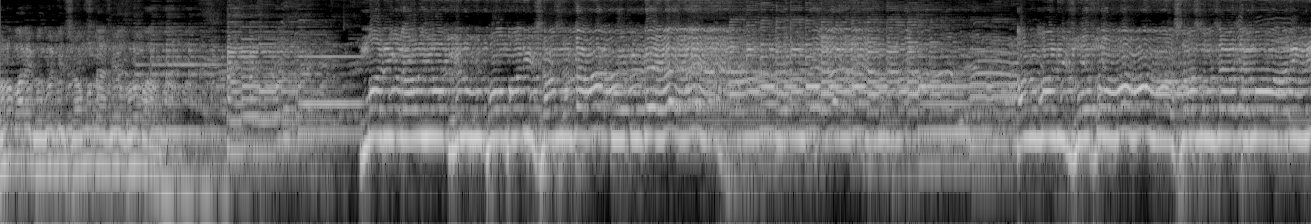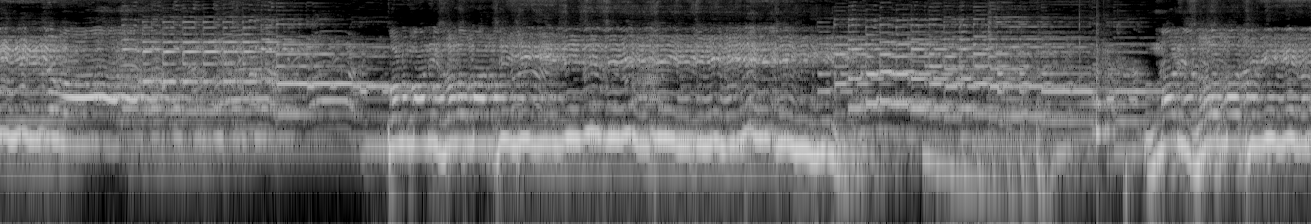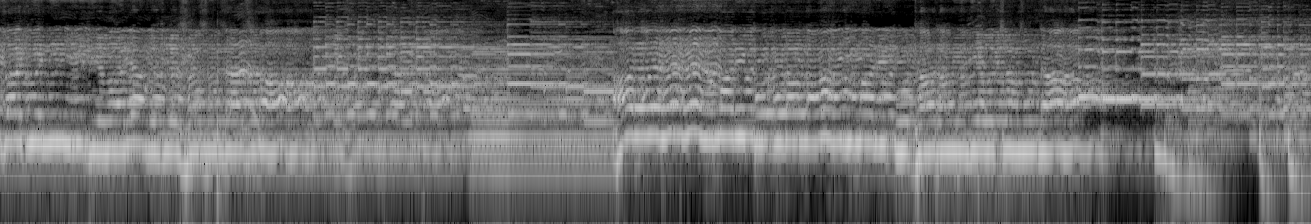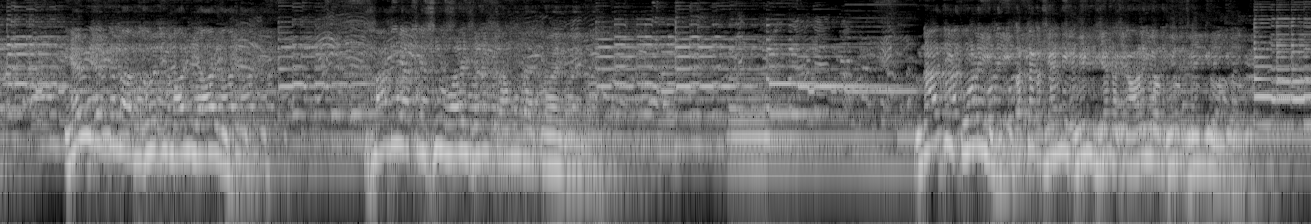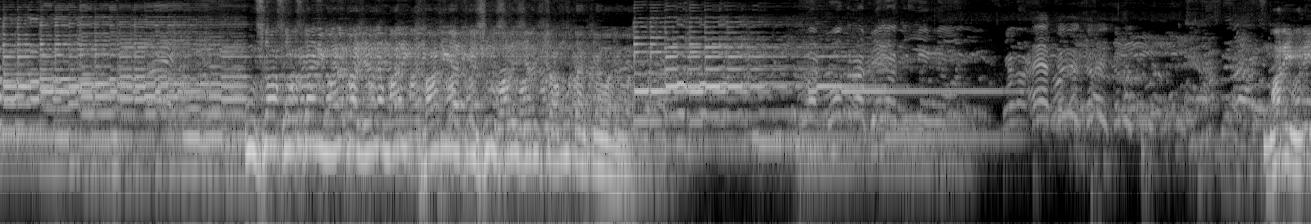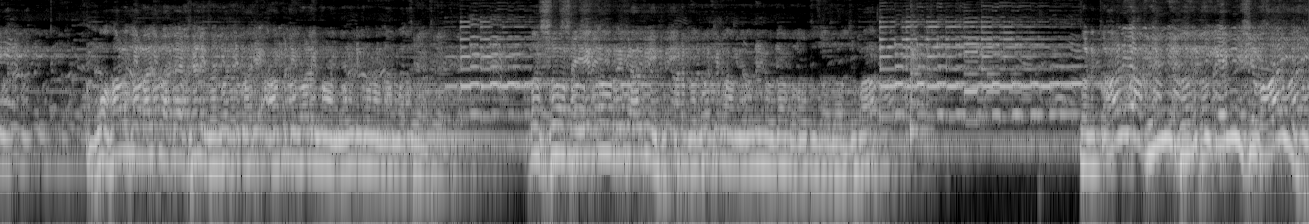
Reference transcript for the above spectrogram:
બોલો મારી ભગવતી સામુંડા દેવ બોલો માં મારી કાળીઓ ભીલ ઊભો મારી સામુંડા કોટડે એવી જગદંબા ભગવતી મારી આવી. ખાંડિયા ત્રિશુલ વાળી જનક ચામુંડા કહેવાય ભાઈ. જ્ઞાતિ કોળી, કટક જેની ભીલ, જેને કાળીઓ ભીલ થઈ ગયો ઉષા કોટકાની માલપા જેને મારી ખાંડિયા ત્રિશુલ વાળી જેને ચામુંડા કહેવાય. મારી મોહાળની માલપા બેઠેલી ભગવતી મારી આંબલી વાળી માં મેલડીમાં નામ છે. બસો ને એકાવન રૂપિયા આવી અને ભગવતી માં મેલડી નો ભગવતી દાદા જવાબ પણ કાળિયા ભીલની ભક્તિ કેવી છે, ભાઈ?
